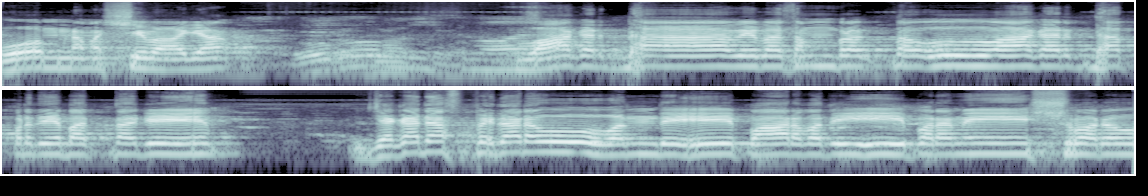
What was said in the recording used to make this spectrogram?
ఓం నమ శివాయ. వాగర్ధావివ సంపృక్తౌ వాగర్ధ ప్రతిపత్తగే. జగదః వందే పార్వతీ పరమేశ్వరౌ.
